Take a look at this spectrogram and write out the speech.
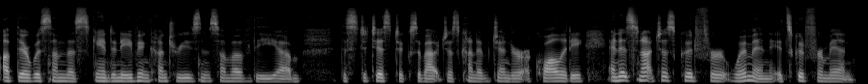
up there with some of the Scandinavian countries and some of the um, the statistics about just kind of gender equality. And it's not just good for women; it's good for men.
